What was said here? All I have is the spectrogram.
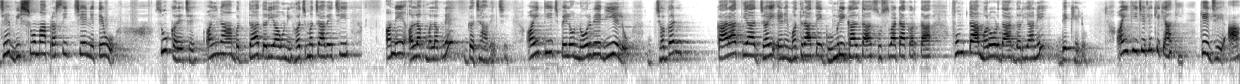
જે વિશ્વમાં પ્રસિદ્ધ છે ને તેઓ શું કરે છે? અહીંના બધા દરિયાઓની હચમચાવે છે અને અલગ મલકને ગજાવે છે. અહીંથી જ પેલો નોર્વે ગિયેલો જગન કારાત્યા જઈ એણે મધરાતે ઘૂમરી ઘાલતા, સુસવાટા કરતા, ફૂમતા મરોડદાર દરિયાને દેખેલો. અહીંથી જ એટલે કે ક્યાંથી? કે જે આ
